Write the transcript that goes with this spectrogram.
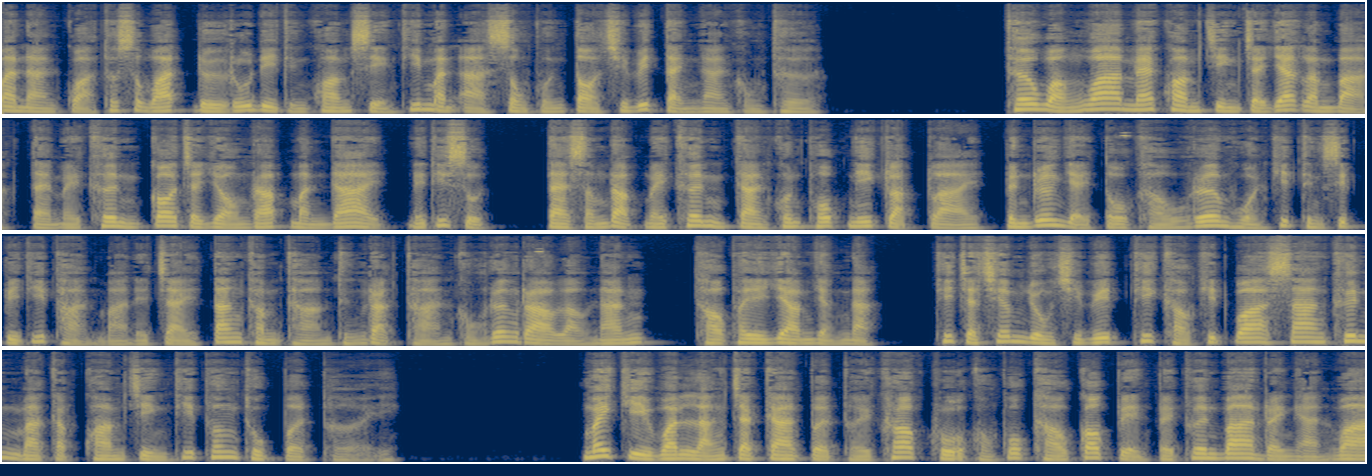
มานานกว่าทศวรรษโดยรู้ดีถึงความเสี่ยงที่มันอาจส่งผลต่อชีวิตแต่งงานของเธอ เธอหวังว่าแม้ความจริงจะยากลำบากแต่ไมเคิลก็จะยอมรับมันได้ในที่สุด แต่สำหรับไมเคิลการค้นพบนี้กลับกลายเป็นเรื่องใหญ่โตเขาเริ่มหวนคิดถึงสิบปีที่ผ่านมาในใจตั้งคำถามถึงหลักฐานของเรื่องราวเหล่านั้น เขาพยายามอย่างหนักที่จะเชื่อมโยงชีวิตที่เขาคิดว่าสร้างขึ้นมากับความจริงที่เพิ่งถูกเปิดเผย ไม่กี่วันหลังจากการเปิดเผยครอบครัวของพวกเขาก็เปลี่ยนไปเพื่อนบ้านรายงานว่า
